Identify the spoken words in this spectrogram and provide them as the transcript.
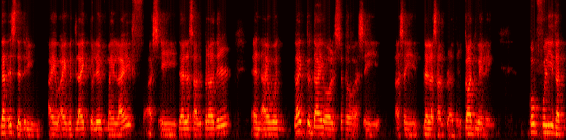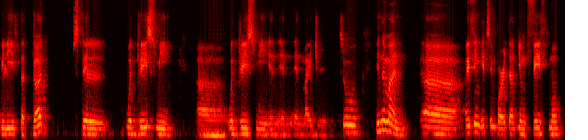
That is the dream. I, I would like to live my life as a De La Salle brother and I would like to die also as a as a De La Salle brother, God willing. Hopefully that belief that God still would grace me uh, would grace me in, in in my journey. So, yun naman, uh, I think it's important yung faith mo,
